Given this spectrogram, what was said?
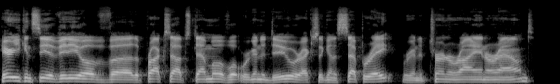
Here you can see a video of uh, the ProxOps demo of what we're going to do. We're actually going to separate. We're going to turn Orion around.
